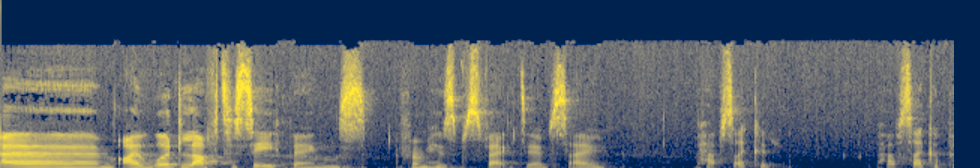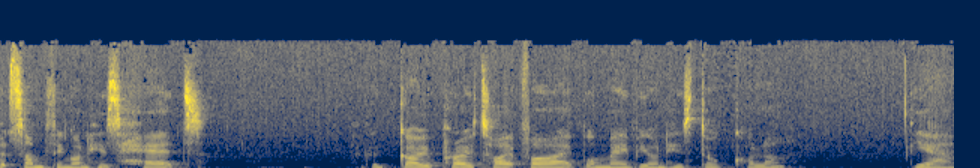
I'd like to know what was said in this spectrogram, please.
Um, I would love to see things from his perspective. So perhaps I could, perhaps I could put something on his head, like a GoPro type vibe, or maybe on his dog collar. Yeah,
